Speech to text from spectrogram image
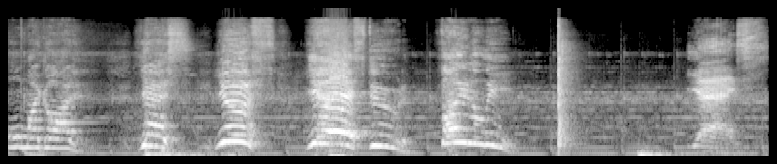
Oh my god! Yes! Yes! Yes, dude! Finally! Yes!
